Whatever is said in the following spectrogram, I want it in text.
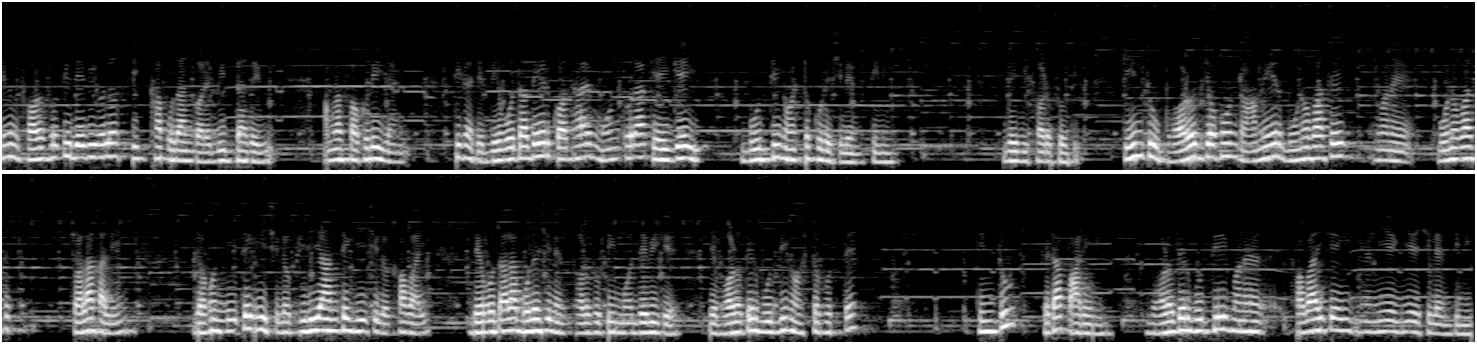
দেখুন, সরস্বতী দেবী হলো শিক্ষা প্রদান করে, বিদ্যা দেবী, আমরা সকলেই জানি, ঠিক আছে? দেবতাদের কথায় মন্থরা কেইকেই বুদ্ধি নষ্ট করেছিলেন তিনি, দেবী সরস্বতী। কিন্তু ভরত যখন রামের বনবাসে মানে বনবাসে চলাকালীন, যখন নিতে গিয়েছিল, ফিরিয়ে আনতে গিয়েছিল সবাই, দেবতারা বলেছিলেন সরস্বতী দেবীকে যে ভরতের বুদ্ধি নষ্ট করতে কিন্তু সেটা পারিনি। ভরতের বুদ্ধি মানে সবাইকে নিয়ে গিয়েছিলেন তিনি।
